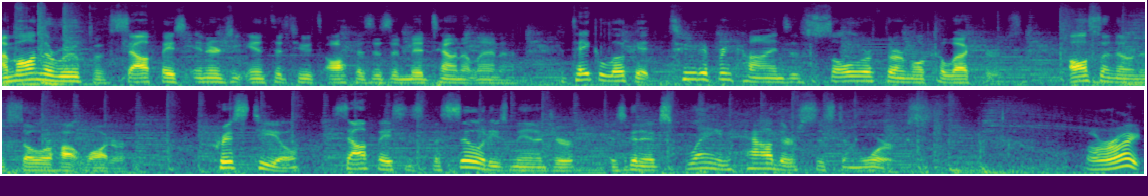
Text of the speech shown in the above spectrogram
I'm on the roof of Southface Energy Institute's offices in Midtown Atlanta take a look at two different kinds of solar thermal collectors, also known as solar hot water. Chris Theal, Southface's facilities manager, is going to explain how their system works. All right,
